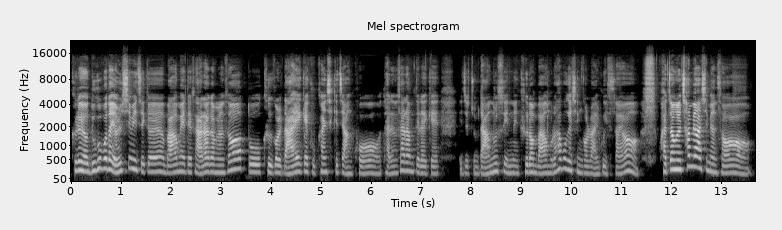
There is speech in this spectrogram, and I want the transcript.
그래요. 누구보다 열심히 지금 마음에 대해서 알아가면서 또 그걸 나에게 국한시키지 않고 다른 사람들에게 이제 좀 나눌 수 있는 그런 마음으로 하고 계신 걸로 알고 있어요. 과정을 참여하시면서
